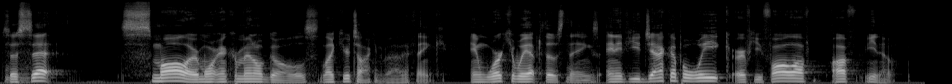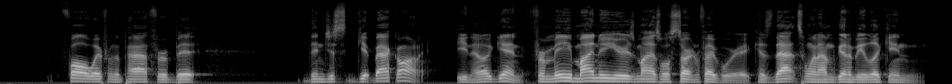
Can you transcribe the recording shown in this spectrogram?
So Mhm. set smaller, more incremental goals, like you're talking about, I think, and work your way up to those things. And if you jack up a week, or if you fall off, off, you know, fall away from the path for a bit, then just get back on it. You know, again, for me, my New Year's might as well start in February because that's when I'm going to be looking.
